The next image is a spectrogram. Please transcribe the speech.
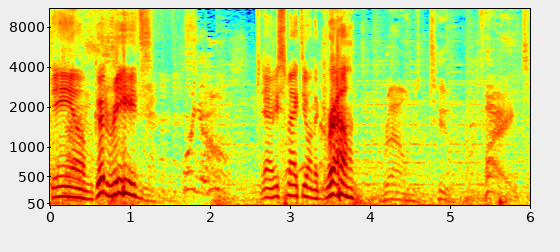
Damn, good reads. Damn, he smacked you on the ground. Round two. Fight.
